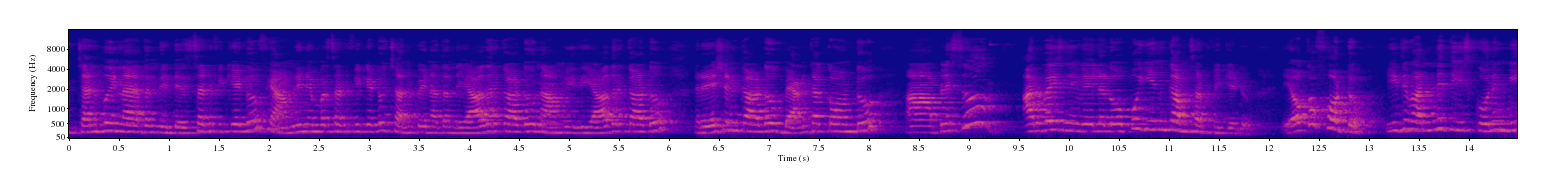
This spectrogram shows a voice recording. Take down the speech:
చనిపోయిన అతనిది death certificate family number certificate చనిపోయిన అతనిది ఆధార్ కార్డు నామినీది Aadhaar card ration card bank account plus అరవై వేల లోపు ఇన్కమ్ సర్టిఫికేటు ఒక ఫోటో ఇదివన్నీ తీసుకొని మీ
